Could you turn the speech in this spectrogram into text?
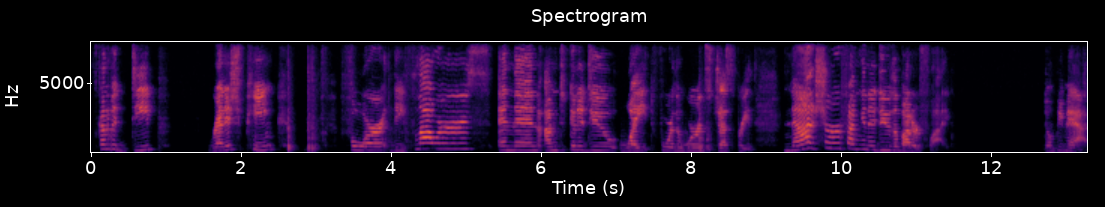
It's kind of a deep reddish pink for the flowers. And then I'm going to do white for the words Just Breathe. Not sure if I'm going to do the butterfly. Don't be mad.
